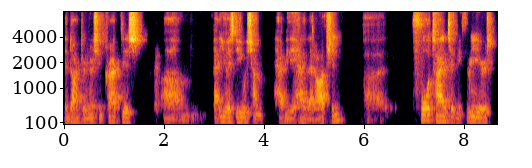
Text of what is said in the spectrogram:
the doctor of nursing practice um, at USD, which I'm happy they had that option. Uh, full time took me three years.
